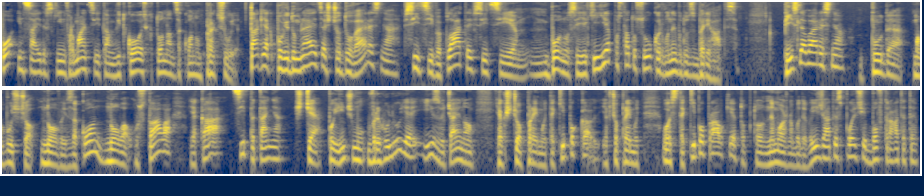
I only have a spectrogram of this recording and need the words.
по інсайдерській інформації там від когось, хто над законом працює. Так як повідомляється, що до вересня всі ці виплати, всі ці бонуси, які є по статусу Укр, вони будуть зберігатися. Після вересня буде, мабуть, що новий закон, нова устава, яка ці питання ще по-іншому врегулює. І, звичайно, якщо приймуть такі якщо приймуть ось такі поправки, тобто не можна буде виїжджати з Польщі, бо втратити,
